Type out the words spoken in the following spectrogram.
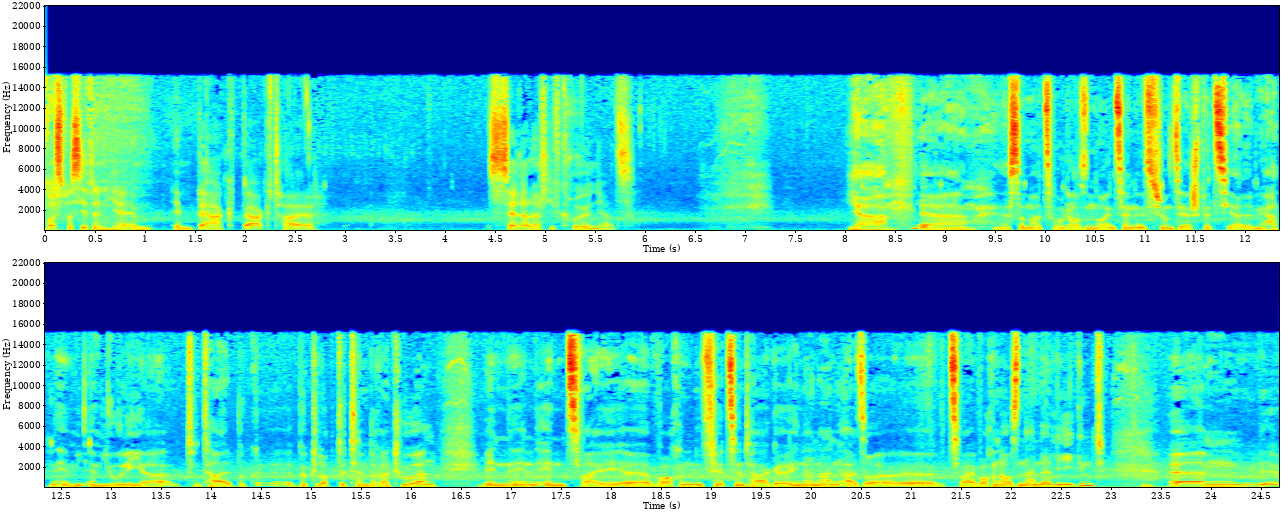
Was passiert denn hier im, im Berg, Bergteil? Es ist ja relativ grün jetzt. Ja, äh, Sommer 2019 ist schon sehr speziell. Wir hatten im, im Juli ja total be bekloppte Temperaturen in, in, in zwei äh, Wochen, 14 Tage hintereinander, also äh, zwei Wochen auseinanderliegend. Ähm,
